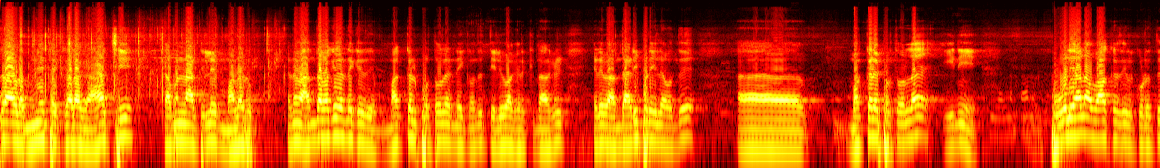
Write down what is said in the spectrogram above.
திராவிட முன்னேற்ற கழக ஆட்சி தமிழ்நாட்டிலே மலரும். எனவே அந்த வகையில் இன்றைக்கு மக்கள் பொறுத்தவரை இன்றைக்கு வந்து தெளிவாக இருக்கின்றார்கள். எனவே அந்த அடிப்படையில் வந்து மக்களை பொறுத்தவரை இனி போலியான வாக்குறுதிகள் கொடுத்து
